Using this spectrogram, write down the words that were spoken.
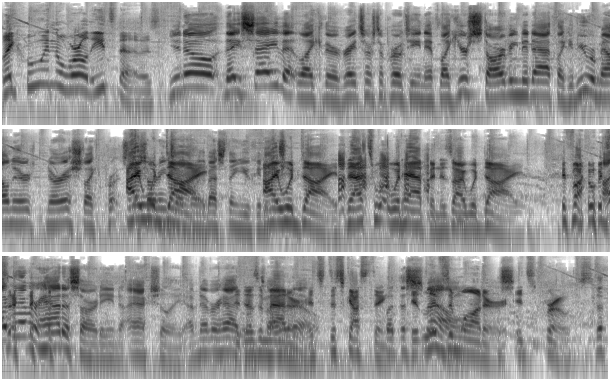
like who in the world eats those? You know, they say that like they're a great source of protein. If like you're starving to death, like if you were malnourished, like pro- I would die. the best thing you could eat. I would die. That's what would happen. Is I would die if I was. I've never had a sardine actually. I've never had. It doesn't one, so matter. It's disgusting. But the it lives in water. the It's gross. the,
